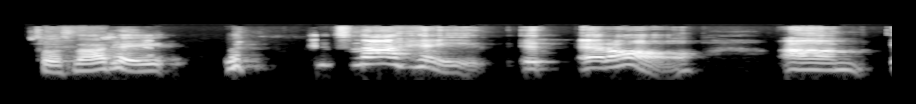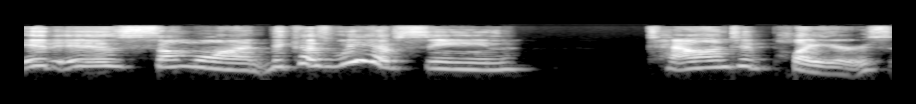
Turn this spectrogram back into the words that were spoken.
so it's not hate it's not hate it, at all um it is someone because we have seen talented players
